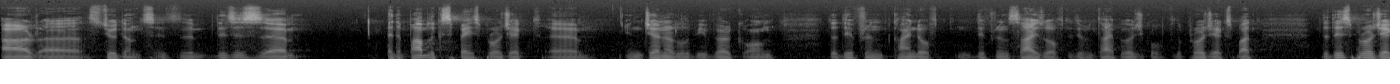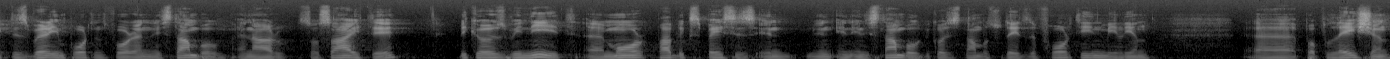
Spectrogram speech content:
our uh, students. Uh, this is um, the public space project. Um, in general, we work on the different kind of different size of the different typological of the projects, but the, this project is very important for an Istanbul and our society because we need uh, more public spaces in, in, in, Istanbul because Istanbul today is a 14 million uh, population,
